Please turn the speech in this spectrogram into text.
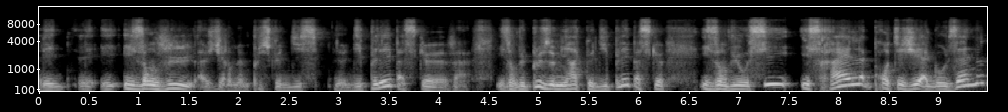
ils ont vu, je dirais même plus que dix, plaies, parce que, ils ont vu plus de miracles que dix plaies, parce qu'ils ont vu aussi Israël protégé à Gozen,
